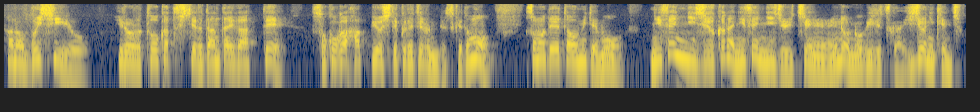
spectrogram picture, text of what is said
あの VC をいろいろ統括している団体があって、そこが発表してくれてるんですけども、そのデータを見ても、2020から2021年への伸び率が非常に顕著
